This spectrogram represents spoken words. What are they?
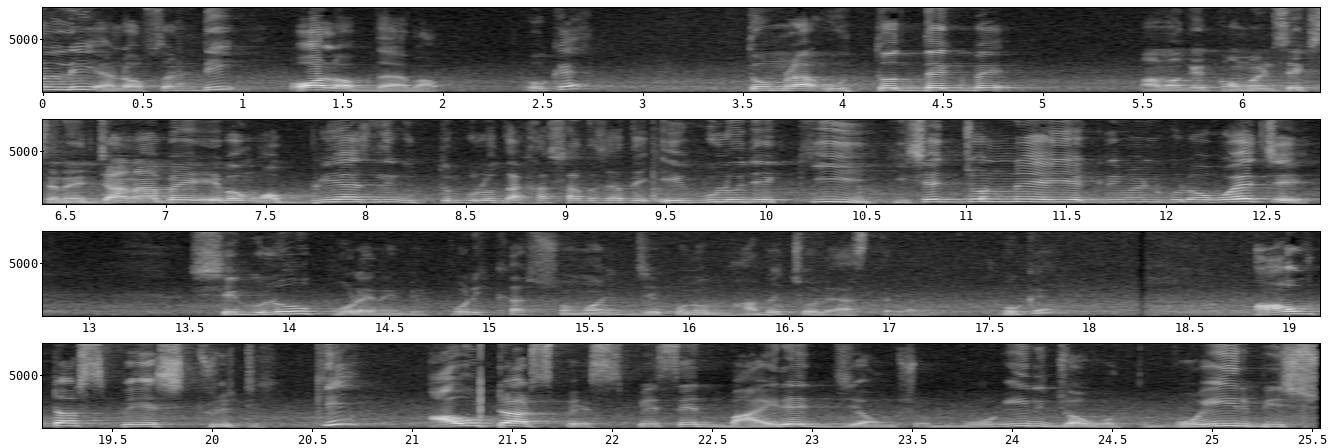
only and option D all of the above okay তোমরা উত্তর দেখবে, আমাকে কমেন্ট সেকশানে জানাবে এবং অবভিয়াসলি উত্তরগুলো দেখার সাথে সাথে এগুলো যে কি, কিসের জন্য এই এগ্রিমেন্টগুলো হয়েছে, সেগুলোও পড়ে নেবে। পরীক্ষার সময় যে কোনোভাবে চলে আসতে পারে। ওকে আউটার স্পেস ট্রিটি কি? আউটার স্পেস স্পেসের বাইরের যে অংশ, বহির জগৎ, বহির বিশ্ব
